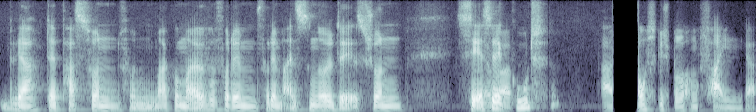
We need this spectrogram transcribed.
ja, der Pass von, von Marco Mayhofer vor dem, vor dem 1 zu 0, der ist schon sehr, sehr gut. Ausgesprochen fein, ja.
